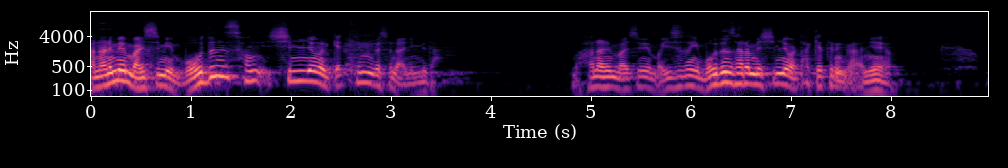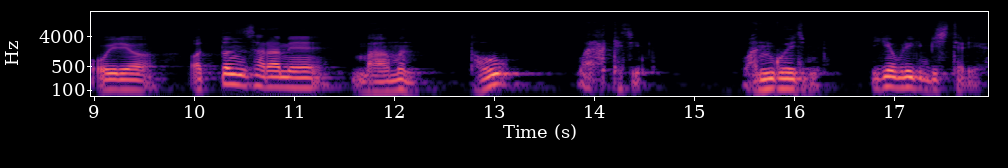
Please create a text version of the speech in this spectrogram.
하나님의 말씀이 모든 성, 심령을 깨뜨리는 것은 아닙니다. 뭐 하나님 말씀이 뭐이 세상의 모든 사람의 심령을 다 깨뜨리는 거 아니에요. 오히려 어떤 사람의 마음은 더욱 완악해집니다. 완고해집니다. 이게 우리에게 미스터리예요.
